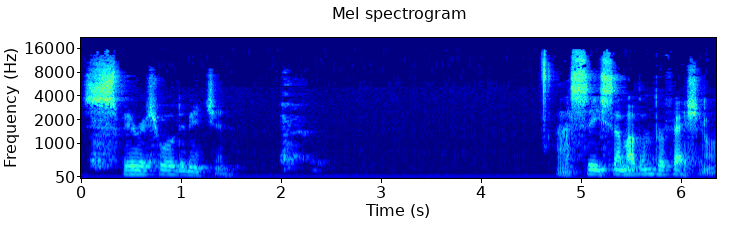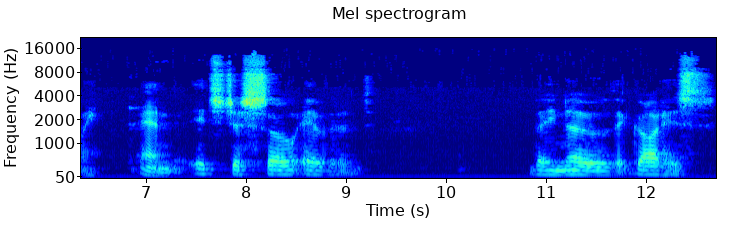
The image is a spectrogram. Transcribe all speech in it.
spiritual dimension. I see some of them professionally, and it's just so evident. They know that God has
